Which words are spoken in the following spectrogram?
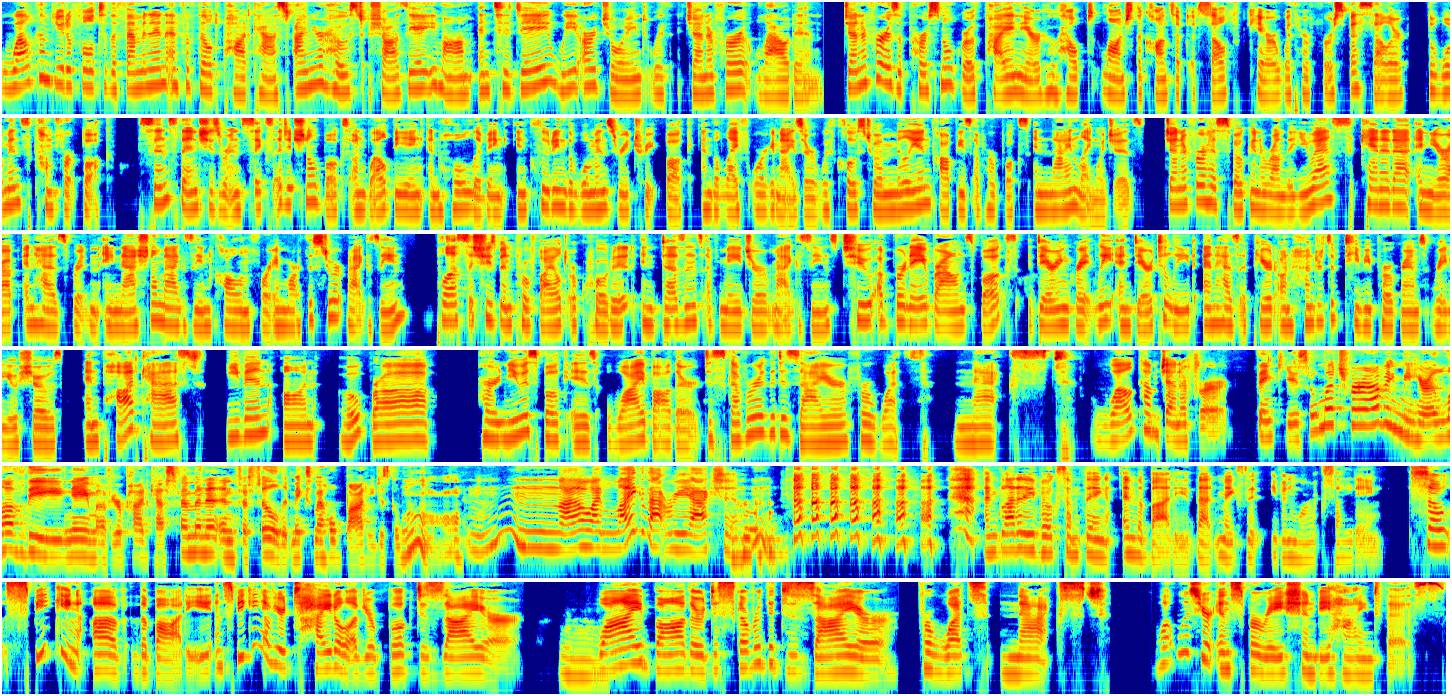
Welcome, beautiful, to the Feminine and Fulfilled podcast. I'm your host, Shazia Imam, and today we are joined with Jennifer Louden. Jennifer is a personal growth pioneer who helped launch the concept of self care with her first bestseller, The Woman's Comfort Book. Since then, she's written six additional books on well being and whole living, including the Woman's Retreat book and The Life Organizer, with close to a million copies of her books in nine languages. Jennifer has spoken around the US, Canada, and Europe and has written a national magazine column for a Martha Stewart magazine. Plus, she's been profiled or quoted in dozens of major magazines, two of Brene Brown's books, Daring Greatly and Dare to Lead, and has appeared on hundreds of TV programs, radio shows, and podcasts, even on Oprah. Her newest book is Why Bother? Discover the Desire for What's Next. Welcome, Jennifer. Thank you so much for having me here. I love the name of your podcast, Feminine and Fulfilled. It makes my whole body just go, mm. Mm, oh, I like that reaction. I'm glad it evokes something in the body that makes it even more exciting. So, speaking of the body and speaking of your title of your book, Desire, mm. why bother? Discover the desire for what's next. What was your inspiration behind this?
